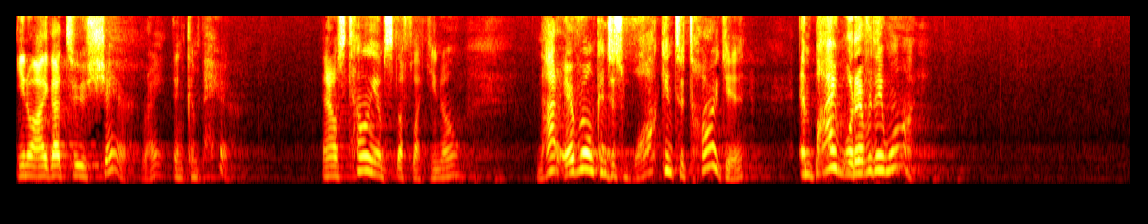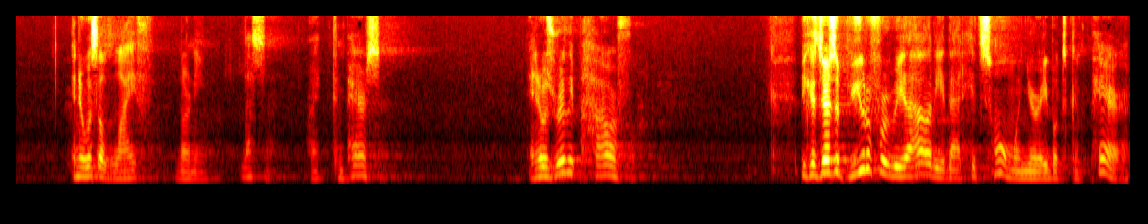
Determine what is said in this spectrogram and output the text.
you know, I got to share, right, and compare. And I was telling them stuff like, you know, not everyone can just walk into Target and buy whatever they want. And it was a life learning lesson, right? Comparison. And it was really powerful. Because there's a beautiful reality that hits home when you're able to compare.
